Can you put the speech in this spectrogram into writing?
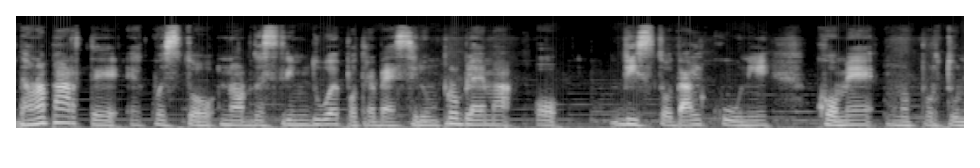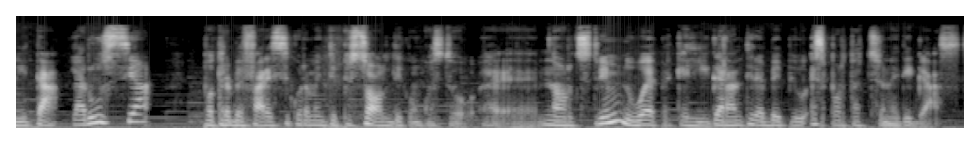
Da una parte eh, questo Nord Stream 2 potrebbe essere un problema o visto da alcuni come un'opportunità. La Russia potrebbe fare sicuramente più soldi con questo eh, Nord Stream 2 perché gli garantirebbe più esportazione di gas.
